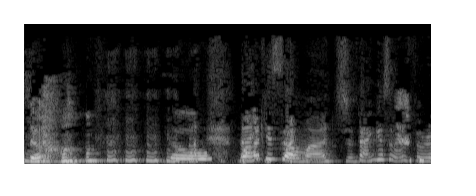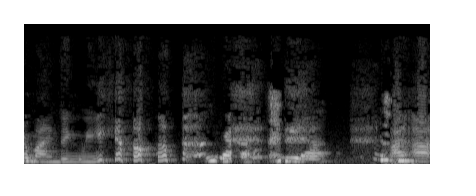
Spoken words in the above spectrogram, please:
So, so. Thank you so much. Thank you so much for reminding me. yeah, yeah. I, I,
